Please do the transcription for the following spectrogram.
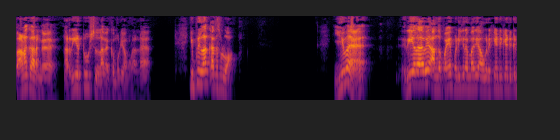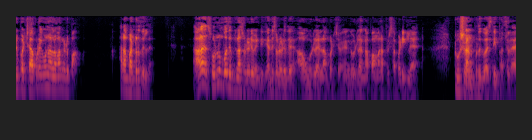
பணக்காரங்க. நிறைய டியூஷன்லாம் வைக்க முடியும் அவங்களால. இப்படிலாம் கதை சொல்லுவான். இவன் ரியலாகவே அந்த பையன் படிக்கிற மாதிரி அவங்க கேட்டு கேட்டு கேட்டு படிச்சா கூட இவனும் நல்ல மார்க் எடுப்பான். ஆனால் பண்ணுறது இல்லை. ஆனால் சொல்லும்போது இப்படிலாம் சொல்லிட வேண்டியது. என்ன சொல்லிடுது அவங்க வீட்டில் எல்லாம் படித்தோம் எங்கள் வீட்டில் எங்கள் அப்பா அம்மாலாம் பெருசாக படிக்கல. டியூஷன் அனுப்புறதுக்கு வசதி பத்தலை.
